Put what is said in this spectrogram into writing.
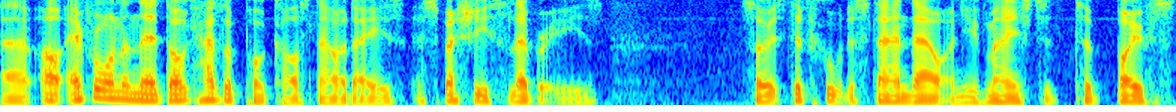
Uh, oh, everyone and their dog has a podcast nowadays, especially celebrities. So it's difficult to stand out, and you've managed to, to both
